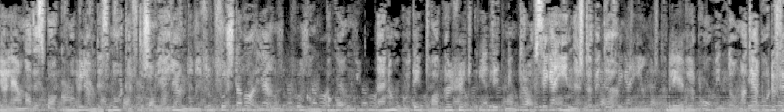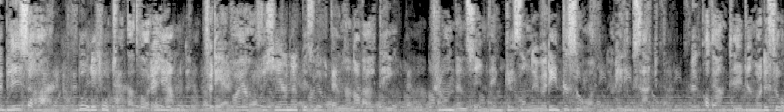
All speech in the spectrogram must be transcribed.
Jag lämnades bakom och glömdes bort eftersom jag gömde mig från första början, och gång på gång, när något inte var perfekt enligt min trasiga innersta bedömningen, blev jag påmind om att jag borde förbli så här, borde fortsätta att vara gömd, för det är vad jag har förtjänat i slutändan av allting. Från den synvinkel som nu är det inte så, milt sagt. Men på den tiden var det så.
